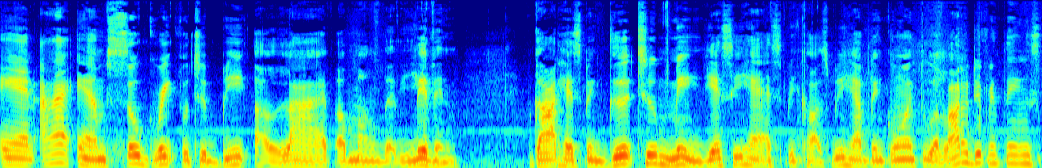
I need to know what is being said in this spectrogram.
And I am so grateful to be alive among the living. God has been good to me. Yes, He has, because we have been going through a lot of different things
